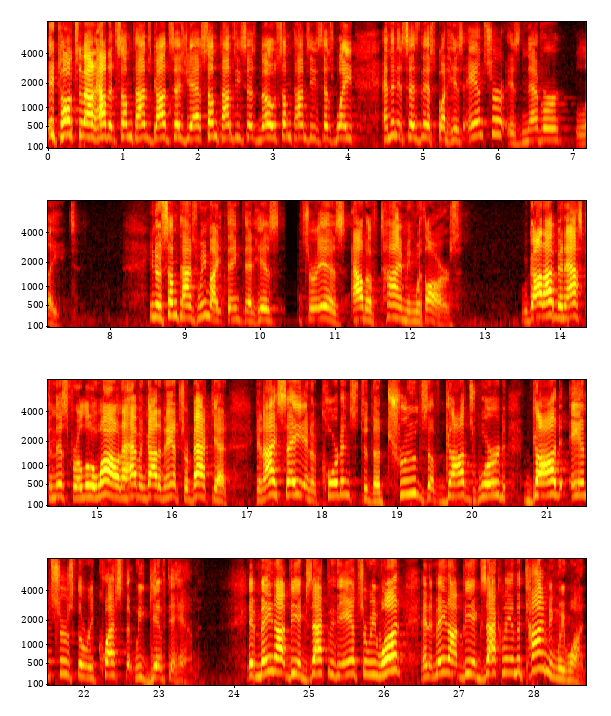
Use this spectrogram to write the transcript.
it talks about how that sometimes God says yes, sometimes He says no, sometimes He says wait. And then it says this, but His answer is never late. You know, sometimes we might think that His answer is out of timing with ours. God, I've been asking this for a little while and I haven't got an answer back yet. Can I say, in accordance to the truths of God's Word, God answers the request that we give to Him. It may not be exactly the answer we want, and it may not be exactly in the timing we want.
